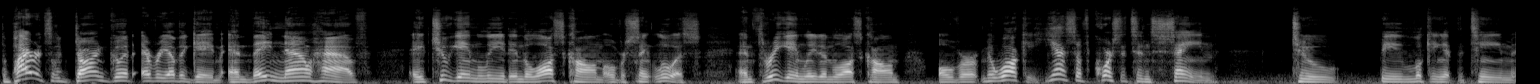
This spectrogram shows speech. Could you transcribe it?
the Pirates look darn good every other game, and they now have a two game lead in the loss column over St. Louis and three game lead in the loss column over Milwaukee. Yes, of course, it's insane to be looking at the team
